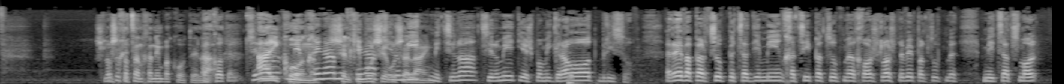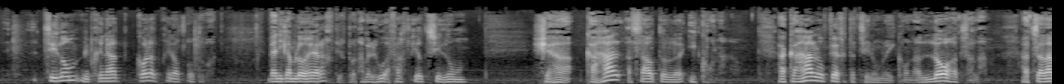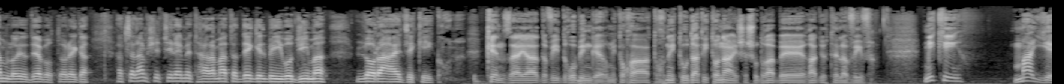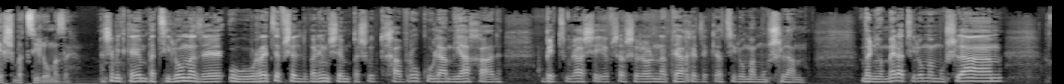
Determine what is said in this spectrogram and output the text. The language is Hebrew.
שלושת הצנחנים בכותל, בכותל. האייקון מבחינה, של מבחינה כיבוש ירושלים. מצילומה צילומית יש פה מגרעות בלי סוף. רבע פרצוף בצד ימין, חצי פרצוף מאחור, שלושת רבעי פרצוף מצד שמאל. צילום מבחינת, כל הבחינות לא טובות. ואני גם לא הערכתי אותו, אבל הוא הפך להיות צילום שהקהל עשה אותו לאיקונה. הקהל הופך את הצילום לאיקונה, לא הצלם. הצלם לא יודע באותו רגע, הצלם שצילם את הרמת הדגל באיבו ג'ימה לא ראה את זה כאיקונה. כן, זה היה דוד רובינגר מתוך התוכנית תעודת עיתונאי ששודרה ברדיו תל אביב. מיקי, מה יש בצילום הזה? מה שמתקיים בצילום הזה הוא רצף של דברים שהם פשוט חברו כולם יחד בצורה שאי אפשר שלא לנתח את זה כצילום המושלם. ואני אומר הצילום המושלם,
